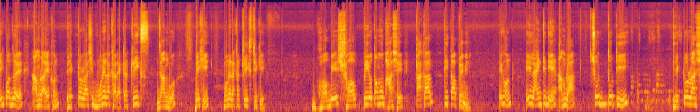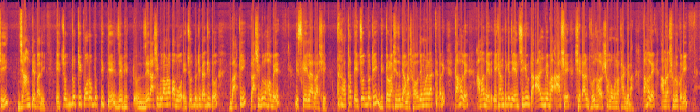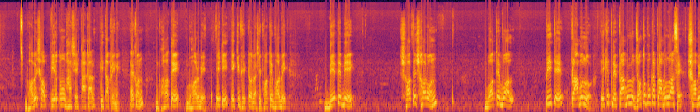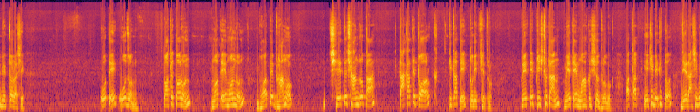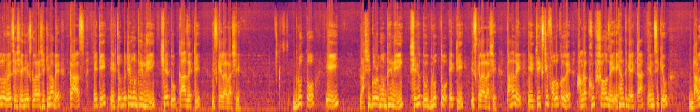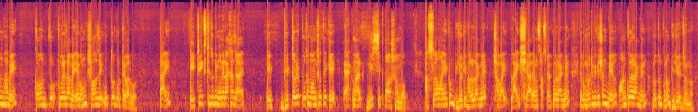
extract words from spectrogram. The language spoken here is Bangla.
এই পর্যায়ে আমরা এখন ভেক্টর রাশি মনে রাখার একটা ট্রিক্স জানব। দেখি, মনে রাখার ট্রিক্সটি কি? ভবে সব প্রিয়তম ভাষে টাকার তিতা প্রেমে। এখন এই লাইনটি দিয়ে আমরা চোদ্দটি ভেক্টর রাশি জানতে পারি। এই চোদ্দটি পরবর্তীতে যে যে রাশিগুলো আমরা পাবো, এই চোদ্দটি ব্যতীত বাকি রাশিগুলো হবে স্কেলার রাশি। অর্থাৎ এই চোদ্দটি ভেক্টর রাশি যদি আমরা সহজে মনে রাখতে পারি, তাহলে আমাদের এখান থেকে যে এমসিকিউটা আসবে বা আসে, সেটার ভুল হওয়ার সম্ভাবনা থাকবে না। তাহলে আমরা শুরু করি ভবে সব প্রিয়তম ভাষে টাকার তিতা প্রেমে। এখন ভতে ভরবেগ, এটি একটি ভেক্টর রাশি, ভতে ভরবেগ। বেতে বেগ, সতে স্মরণ, বতে বল প্রিতে প্রাবল্য। এক্ষেত্রে প্রাবল্য, যত প্রকার প্রাবল্য আছে, সবই ভেক্টর রাশি। ওতে ওজন, ততে তরণ মতে মন্দন, ভতে ভ্রামক, ছেতে সান্দ্রতা, টাকাতে টর্ক, তিতাতে তড়িৎ ক্ষেত্র। প্রেতে পৃষ্ঠটান মেতে মহাকর্ষীয় ধ্রুবক। অর্থাৎ এটি ব্যতীত যে রাশিগুলো রয়েছে সেগুলি স্কেলার রাশি কীভাবে? কাজ এটি এই চোদ্দটির মধ্যে নেই, সেহেতু কাজ একটি স্কেলার রাশি। দ্রুত এই রাশিগুলোর মধ্যে নেই, সেহেতু দ্রুত একটি স্কেলার রাশি। তাহলে এই ট্রিক্সটি ফলো করলে আমরা খুব সহজেই এখান থেকে একটা এমসিকিউ দারুণভাবে কমন পড়ে যাবে এবং সহজেই উত্তর করতে পারব। তাই এই ট্রিক্সটি যদি মনে রাখা যায় এই ভেক্টরের প্রথম অংশ থেকে এক মার্ক নিশ্চিত পাওয়া সম্ভব। আসসালামু আলাইকুম, ভিডিওটি ভালো লাগলে সবাই লাইক শেয়ার এবং সাবস্ক্রাইব করে রাখবেন এবং নোটিফিকেশন বেল অন করে রাখবেন নতুন কোনো ভিডিওর জন্য।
